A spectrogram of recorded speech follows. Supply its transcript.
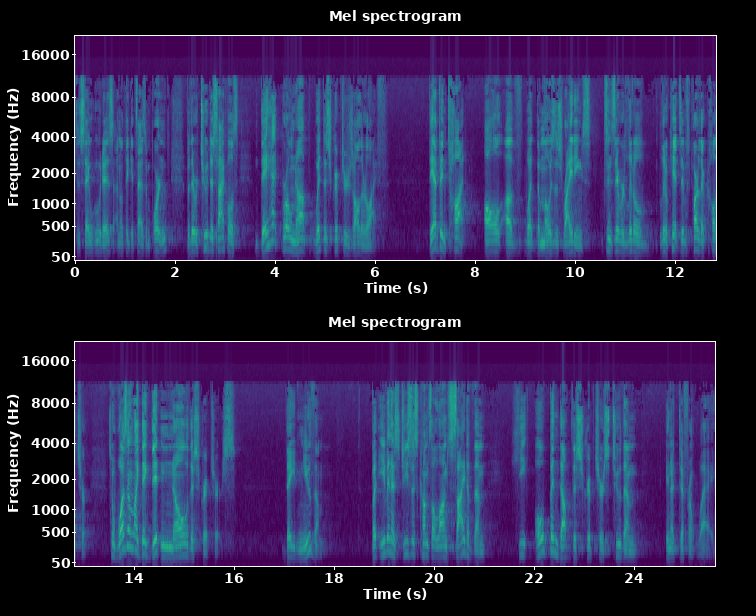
to say who it is. I don't think it's as important. But there were two disciples. They had grown up with the scriptures all their life. They had been taught all of what the Moses writings since they were little, little kids. It was part of their culture. So it wasn't like they didn't know the scriptures, they knew them. But even as Jesus comes alongside of them, he opened up the scriptures to them in a different way.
